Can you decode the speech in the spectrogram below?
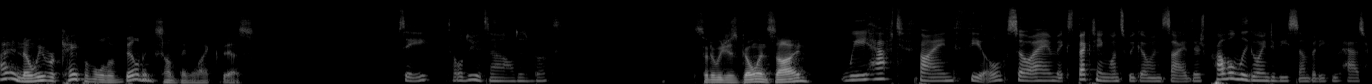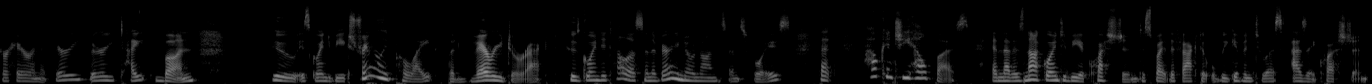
I didn't know we were capable of building something like this See, told you it's not all just books. So do we just go inside? We have to find Theo, so I am expecting once we go inside, there's probably going to be somebody who has her hair in a very, very tight bun, who is going to be extremely polite but very direct, who's going to tell us in a very no nonsense voice that how can she help us? And that is not going to be a question, despite the fact it will be given to us as a question.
